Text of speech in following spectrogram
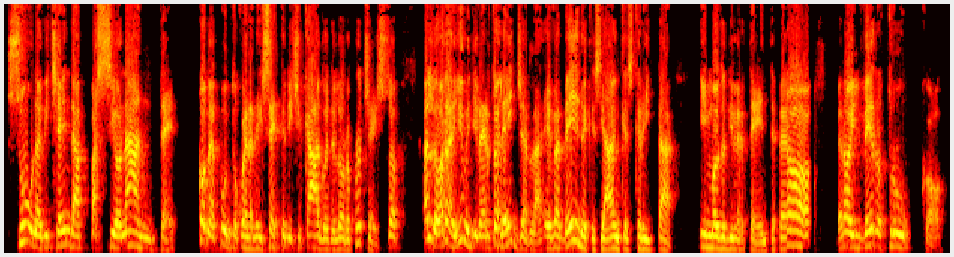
su una vicenda appassionante, come appunto quella dei sette di Chicago e del loro processo, allora io mi diverto a leggerla e va bene che sia anche scritta in modo divertente, però, però il vero trucco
